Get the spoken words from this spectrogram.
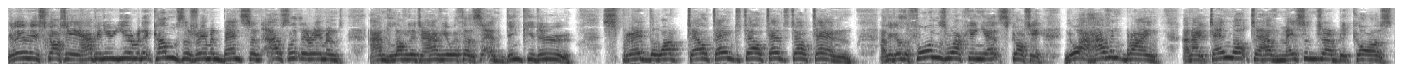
Good evening, Scottie. Happy New Year when it comes. There's Raymond Benson. Absolutely, Raymond. And lovely to have you with us. And Dinky Doo. Spread the word. Tell 10 to tell 10 to tell 10. Have you got the phones working yet, Scottie? No, I haven't, Brian. And I tend not to have Messenger because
